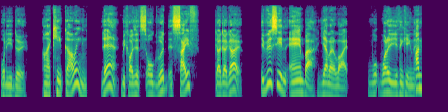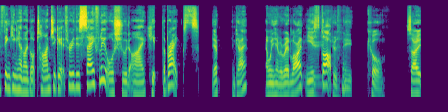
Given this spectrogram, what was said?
What do you do? I keep going. Yeah, because it's all good, it's safe. Go, go, go. If you see an amber yellow light, wh- what are you thinking? Then? I'm thinking, have I got time to get through this safely or should I hit the brakes? Yep. Okay. And when you have a red light, You stop. be- Cool. So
